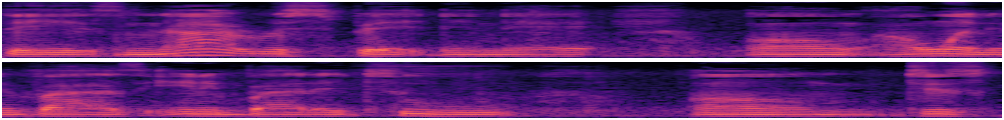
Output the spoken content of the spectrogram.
They is not respecting that. Um, I wouldn't advise anybody to um, just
